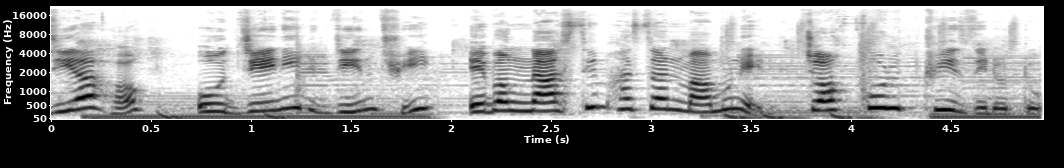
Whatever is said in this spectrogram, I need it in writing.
জিয়া হক ও জেনির জিন থ্রি এবং নাসিম হাসান মামুনের চক্কর থ্রি জিরো টু।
